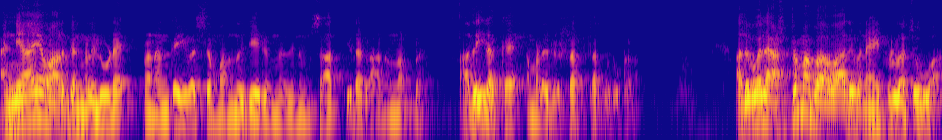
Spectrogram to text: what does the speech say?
അന്യായ മാർഗങ്ങളിലൂടെ പണം കൈവശം വന്നു ചേരുന്നതിനും സാധ്യത കാണുന്നുണ്ട്. അതിലൊക്കെ നമ്മളൊരു ശ്രദ്ധ കൊടുക്കണം. അതുപോലെ അഷ്ടമഭാവാധിപനായിട്ടുള്ള ചൊവ്വ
